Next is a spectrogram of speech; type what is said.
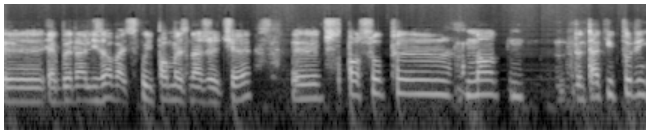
y, jakby realizować swój pomysł na życie w sposób no taki, który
